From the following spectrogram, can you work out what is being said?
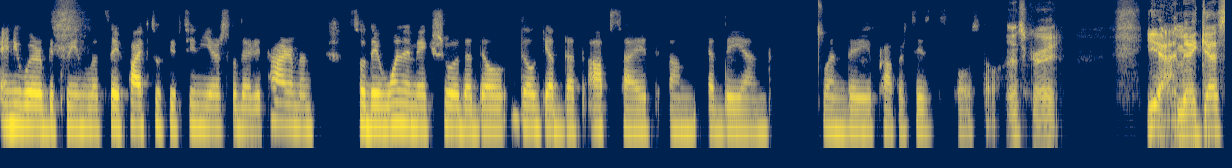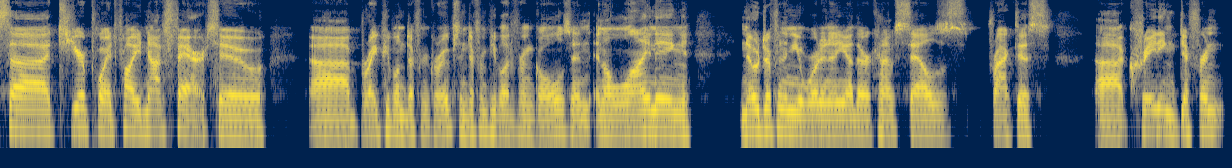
anywhere between let's say 5 to 15 years for their retirement so they want to make sure that they'll they'll get that upside um, at the end when the property is disposed of. That's great yeah i mean i guess uh, to your point it's probably not fair to uh, break people in different groups and different people have different goals and, and aligning no different than you would in any other kind of sales practice, uh, creating different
